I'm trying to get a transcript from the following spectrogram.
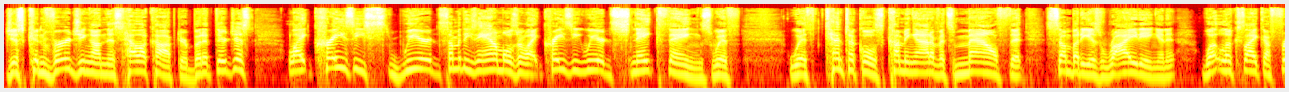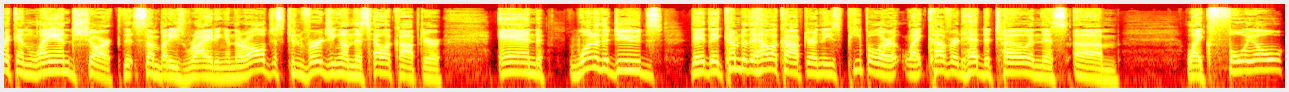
just converging on this helicopter. But if they're just like crazy, weird, some of these animals are like crazy, weird snake things with, with tentacles coming out of its mouth that somebody is riding and it, what looks like a freaking land shark that somebody's riding. And they're all just converging on this helicopter. And one of the dudes, they, they come to the helicopter and these people are like covered head to toe in this, um, like foil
